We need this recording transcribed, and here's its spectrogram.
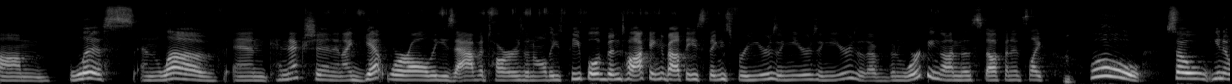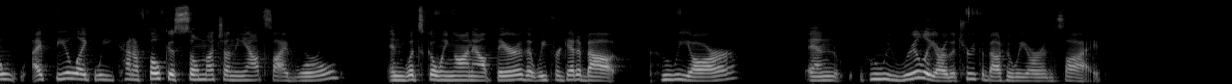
um, bliss and love and connection. And I get where all these avatars and all these people have been talking about these things for years and years and years that I've been working on this stuff. And it's like, whoa. So, you know, I feel like we kind of focus so much on the outside world and what's going on out there that we forget about who we are and who we really are, the truth about who we are inside.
